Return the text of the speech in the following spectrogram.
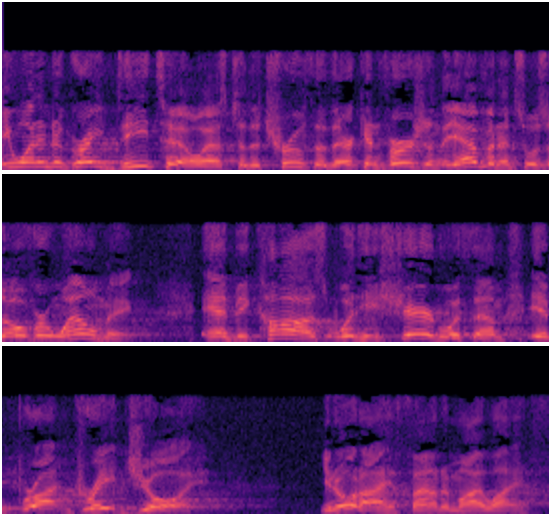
He went into great detail as to the truth of their conversion. The evidence was overwhelming. And because what he shared with them, it brought great joy. You know what I have found in my life?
